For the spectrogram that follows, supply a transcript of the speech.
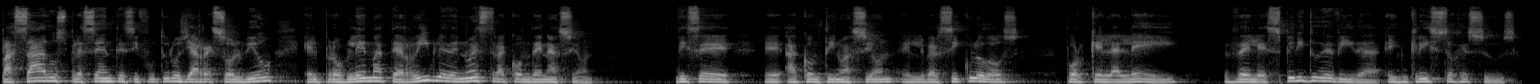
pasados, presentes y futuros, ya resolvió el problema terrible de nuestra condenación. Dice eh, a continuación el versículo 2, porque la ley del Espíritu de vida en Cristo Jesús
